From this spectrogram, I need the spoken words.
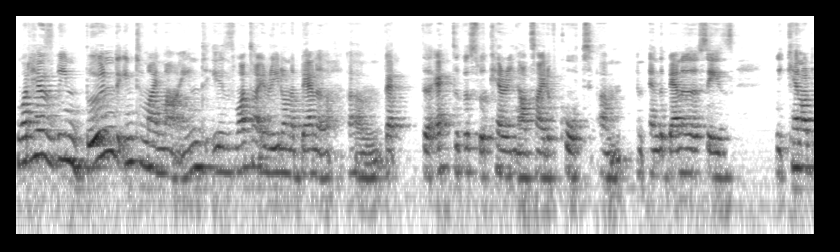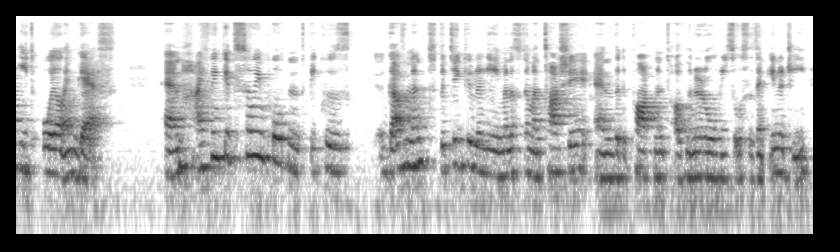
What has been burned into my mind is what I read on a banner um, that the activists were carrying outside of court. Um, and, and the banner says, We cannot eat oil and gas. And I think it's so important because government, particularly Minister Mantashe and the Department of Mineral Resources and Energy,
